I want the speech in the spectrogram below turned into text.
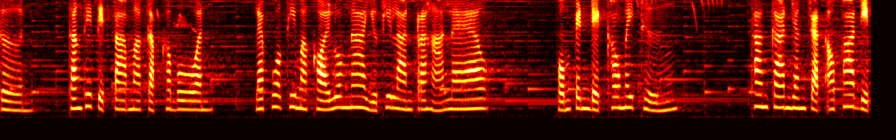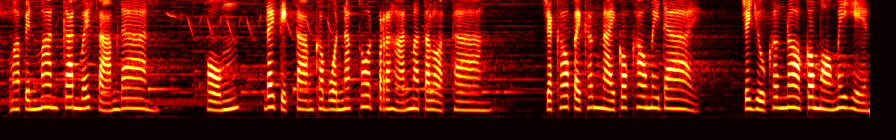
เกิน ทั้งที่ติดตามมากับขบวน และพวกที่มาคอยล่วงหน้าอยู่ที่ลานประหารแล้ว ผมเป็นเด็กเข้าไม่ถึง ทางการยังจัดเอาผ้าดิบมาเป็นม่านกั้นไว้สามด้าน ผมได้ติดตามขบวนนักโทษประหารมาตลอดทาง จะเข้าไปข้างในก็เข้าไม่ได้ จะอยู่ข้างนอกก็มองไม่เห็น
